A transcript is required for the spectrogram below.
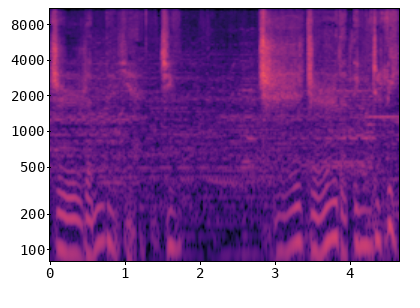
纸人的眼睛直直的盯着丽，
